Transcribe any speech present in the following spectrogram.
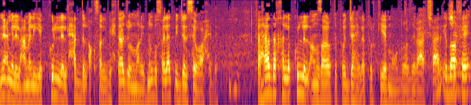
نعمل العملية كل الحد الأقصى اللي بيحتاجه المريض من البصيلات بجلسة واحدة. فهذا خلى كل الأنظار تتوجه إلى تركيا بموضوع زراعة الشعر إضافة جميل.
